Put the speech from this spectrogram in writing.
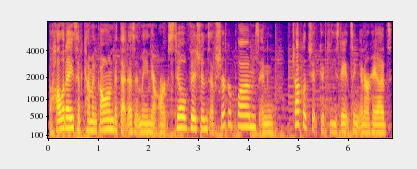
The holidays have come and gone, but that doesn't mean there aren't still visions of sugar plums and chocolate chip cookies dancing in our heads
